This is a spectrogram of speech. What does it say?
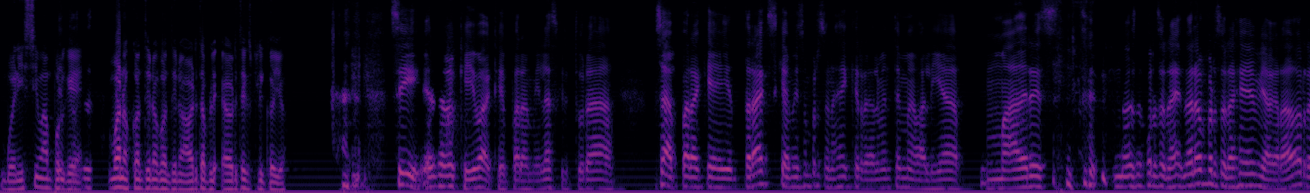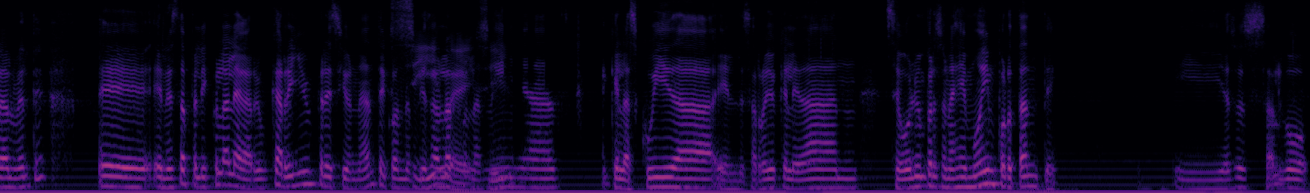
Buenísima porque... bueno, continúa, continúa. Ahorita, ahorita explico yo. sí, es lo que iba, que para mí la escritura... O sea, para que Drax, que a mí es un personaje que realmente me valía madres, no es un personaje, no era un personaje de mi agrado realmente, eh, en esta película le agarré un cariño impresionante cuando empieza a hablar con las niñas, que las cuida, el desarrollo que le dan, se vuelve un personaje muy importante. Y eso es algo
